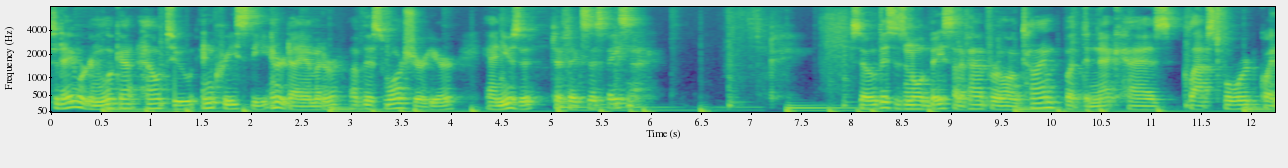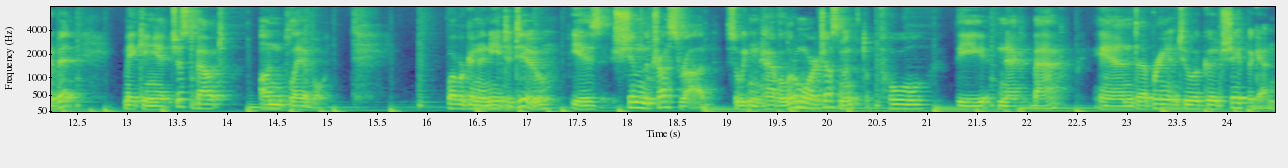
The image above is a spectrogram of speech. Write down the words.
Today we're going to look at how to increase the inner diameter of this washer here and use it to fix this bass neck. So this is an old bass that I've had for a long time, but the neck has collapsed forward quite a bit, making it just about unplayable. What we're going to need to do is shim the truss rod so we can have a little more adjustment to pull the neck back and uh, bring it into a good shape again.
